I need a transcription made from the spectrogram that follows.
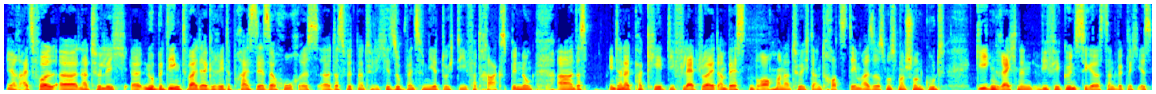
Ja, reizvoll äh, natürlich äh, nur bedingt, weil der Gerätepreis sehr, sehr hoch ist. Äh, das wird natürlich hier subventioniert durch die Vertragsbindung. Äh, das Internetpaket, die Flatrate am besten braucht man natürlich dann trotzdem. Also das muss man schon gut gegenrechnen, wie viel günstiger das dann wirklich ist.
